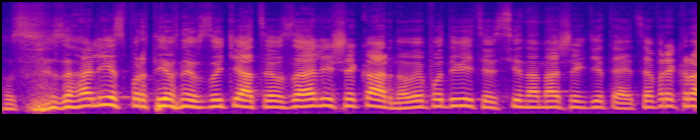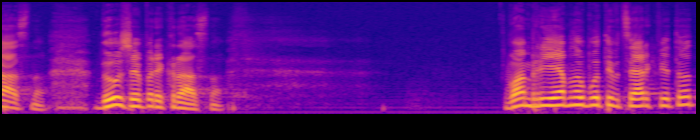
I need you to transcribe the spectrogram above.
Взагалі спортивне взуття, це взагалі шикарно. Ви подивіться всі на наших дітей. Це прекрасно. Дуже прекрасно. Вам приємно бути в церкві тут?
